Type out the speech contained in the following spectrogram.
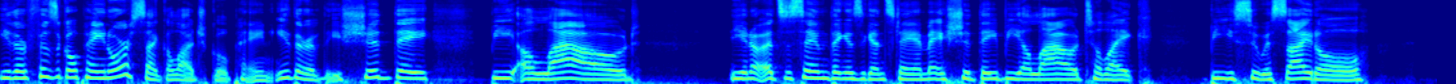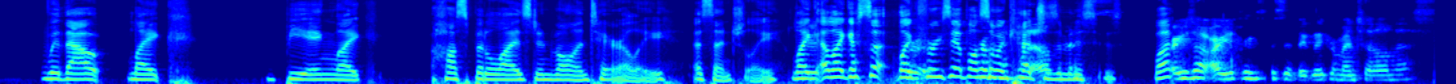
either physical pain or psychological pain, either of these, should they be allowed? You know, it's the same thing as against AMA. Should they be allowed to like be suicidal without like being like hospitalized involuntarily essentially like like if so, like for example for someone mental catches a illness? meniscus what Are you, are you thinking specifically for mental illness?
